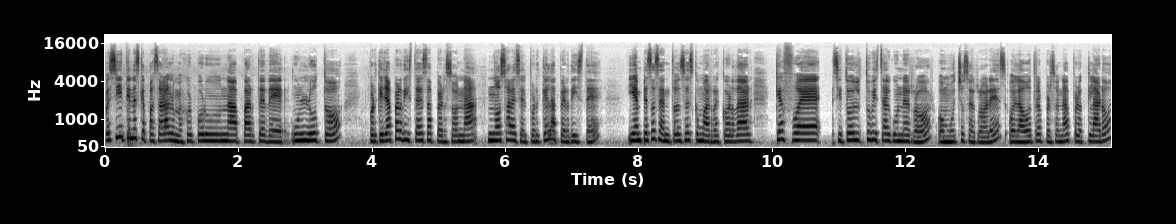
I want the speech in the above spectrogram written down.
pues sí tienes que pasar a lo mejor por una parte de un luto porque ya perdiste a esa persona, no sabes el por qué la perdiste y empiezas entonces como a recordar qué fue, si tú tuviste algún error o muchos errores o la otra persona, pero claro,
